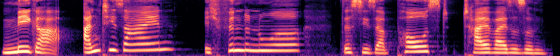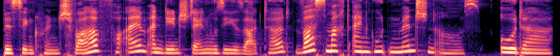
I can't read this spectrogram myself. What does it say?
mega anti sein. Ich finde nur, dass dieser Post teilweise so ein bisschen cringe war. Vor allem an den Stellen, wo sie gesagt hat, was macht einen guten Menschen aus? Oder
